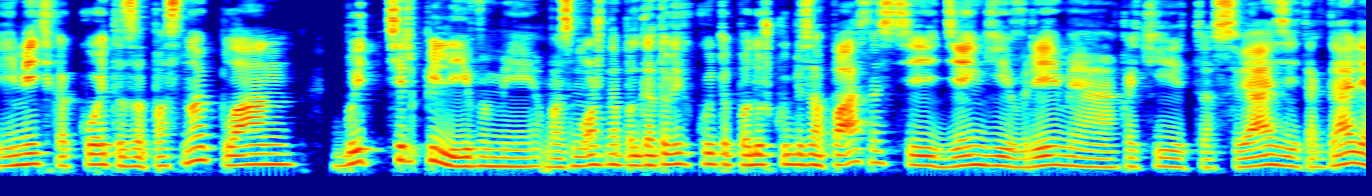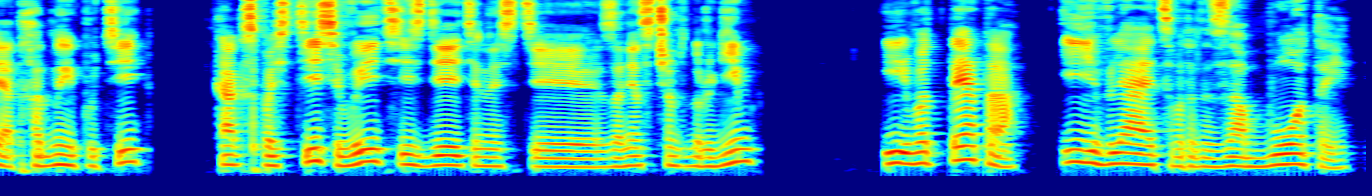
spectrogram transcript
и иметь какой-то запасной план, быть терпеливыми, возможно, подготовить какую-то подушку безопасности, деньги, время, какие-то связи и так далее, отходные пути, как спастись, выйти из деятельности, заняться чем-то другим. И вот это и является вот этой заботой,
